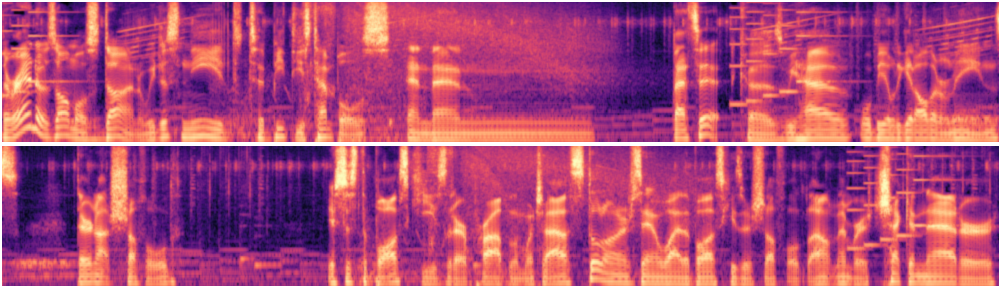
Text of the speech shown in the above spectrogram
The rando's almost done. We just need to beat these temples and then that's it because we have we'll be able to get all the remains. They're not shuffled. It's just the boss keys that are a problem, which I still don't understand why the boss keys are shuffled. I don't remember checking that or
